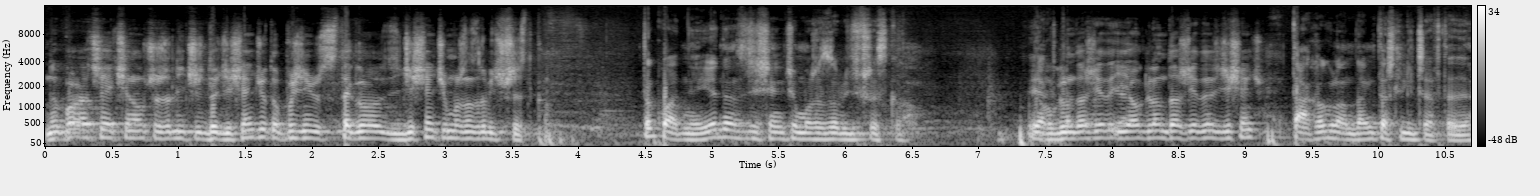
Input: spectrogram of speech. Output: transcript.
No bo raczej jak się nauczysz liczyć do 10, to później już z tego 10 można zrobić wszystko. Dokładnie, jeden z 10 może zrobić wszystko. Jak Oglądasz jeden, I oglądasz jeden z 10? Tak, oglądam i też liczę wtedy.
